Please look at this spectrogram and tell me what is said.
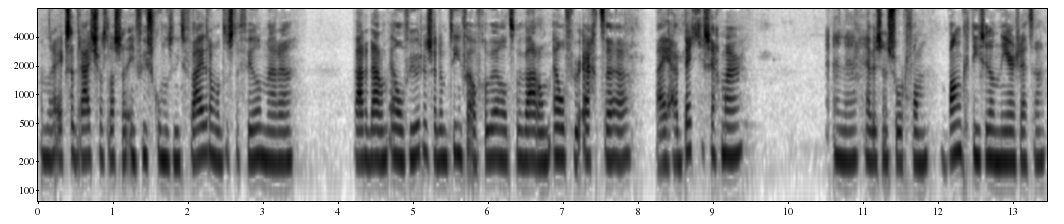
andere extra draadje was. Infuus konden ze niet verwijderen, want dat is te veel. Maar eh, waren daar om 11 uur. Dus we hadden om tien voor elf gebeld. We waren om 11 uur echt eh, bij haar bedje, zeg maar. En eh, hebben ze een soort van bank die ze dan neerzetten.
